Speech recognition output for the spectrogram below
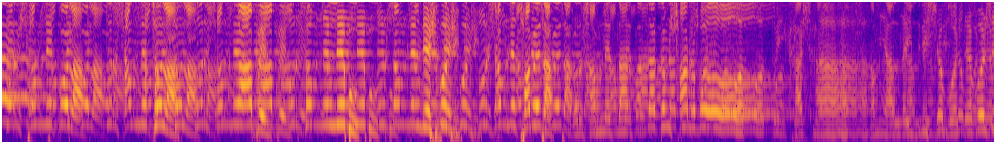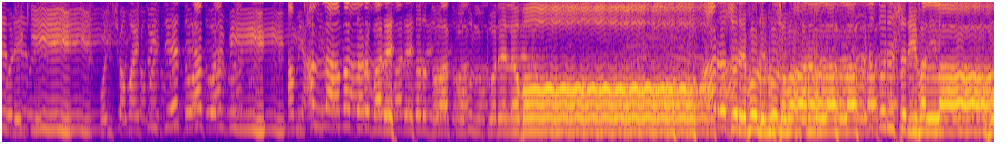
তোর সামনে কলা তোর সামনে ছোলা তোর সামনে আপেল তোর সামনে লেবু তোর সামনে নেশপতি তোর সামনে ছবেদা তোর সামনে চার পাঁচ রকম শরবত। তুই খাস না আমি আল্লাহ এই দৃশ্য বসে বসে দেখি। ওই সময় তুই যে দোয়া করবি আমি আল্লাহ আমার দরবারে তোর দোয়া কবুল করে নেব। আর জোরে বলুন সুবহানাল্লাহ। দরুদ শরীফ আল্লাহ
